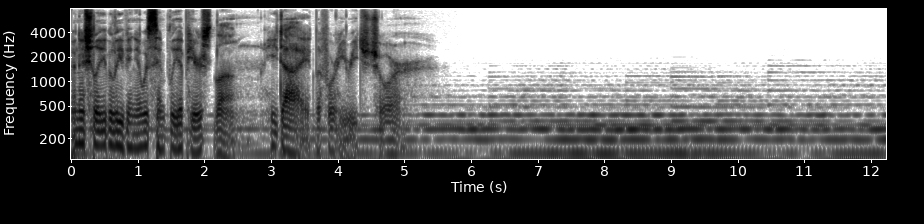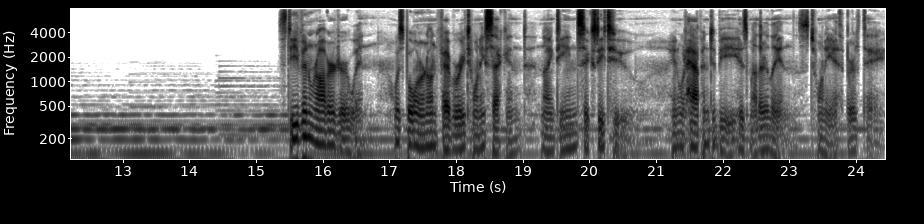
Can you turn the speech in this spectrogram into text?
Initially believing it was simply a pierced lung, he died before he reached shore. Stephen Robert Irwin was born on February 22, 1962, in what happened to be his mother Lyn's 20th birthday.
